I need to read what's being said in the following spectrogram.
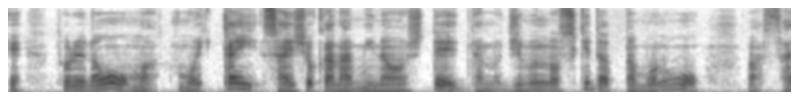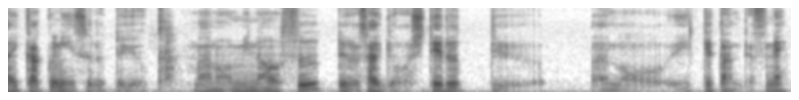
でそれらを、まあ、もう一回最初から見直してあの自分の好きだったものを、まあ、再確認するというかあの見直すっていう作業をしてるっていうあの言ってたんですね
